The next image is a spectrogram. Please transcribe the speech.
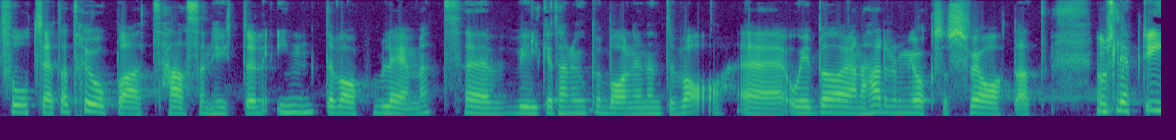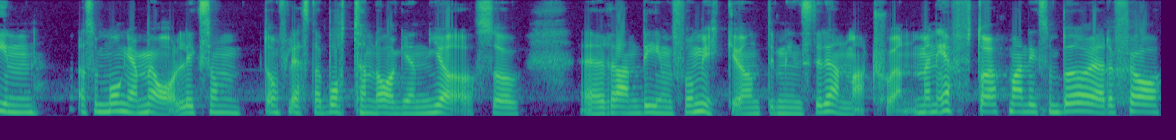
fortsätta tro på att Hassenhüttel inte var problemet, eh, vilket han uppenbarligen inte var. Eh, och i början hade de ju också svårt att, de släppte in alltså många mål, liksom de flesta bottenlagen gör, så eh, rann det in för mycket, inte minst i den matchen. Men efter att man liksom började få,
